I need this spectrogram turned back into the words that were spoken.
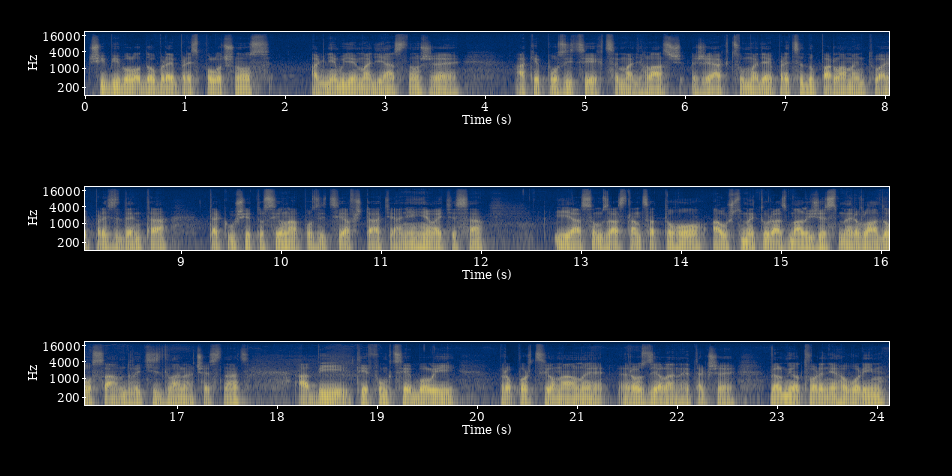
či by bolo dobré pre spoločnosť, ak nebudeme mať jasno, že aké pozície chce mať hlas, že ak chcú mať aj predsedu parlamentu, aj prezidenta, tak už je to silná pozícia v štáte a nehnevajte sa. Ja som zastanca toho, a už sme tu raz mali, že Smer vládol sám 2012-16, aby tie funkcie boli proporcionálne rozdelené. Takže veľmi otvorene hovorím,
